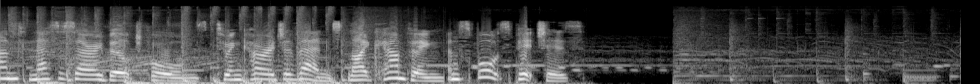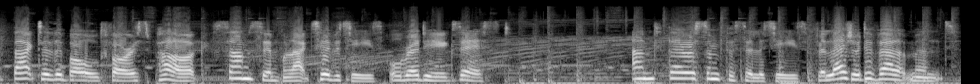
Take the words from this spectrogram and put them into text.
And necessary built forms, to encourage events like camping, and sports pitches. Back to the Bold Forest Park, some simple activities already exist. And there are some facilities for leisure development.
